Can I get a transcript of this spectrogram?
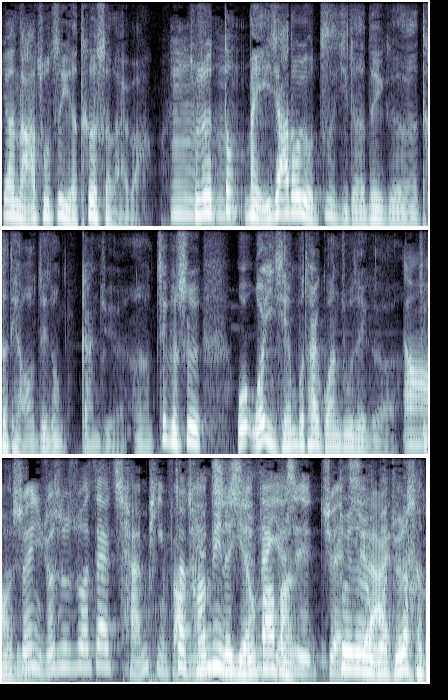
要拿出自己的特色来吧。嗯，就是都每一家都有自己的那个特调，这种感觉，嗯，这个是我我以前不太关注这个，这哦，个，所以你就是说在产品方面，在产品的研发版，是卷对对，我觉得很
